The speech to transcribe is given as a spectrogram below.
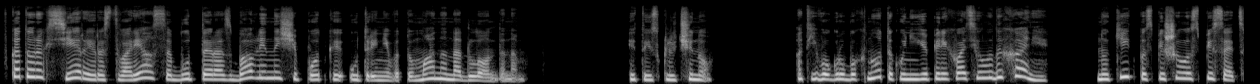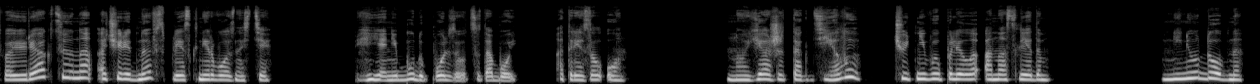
в которых серый растворялся, будто разбавленный щепоткой утреннего тумана над Лондоном. Это исключено. От его грубых ноток у нее перехватило дыхание, но Кейт поспешила списать свою реакцию на очередной всплеск нервозности. «Я не буду пользоваться тобой», — отрезал он. «Но я же так делаю», — чуть не выпалила она следом. «Мне неудобно.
